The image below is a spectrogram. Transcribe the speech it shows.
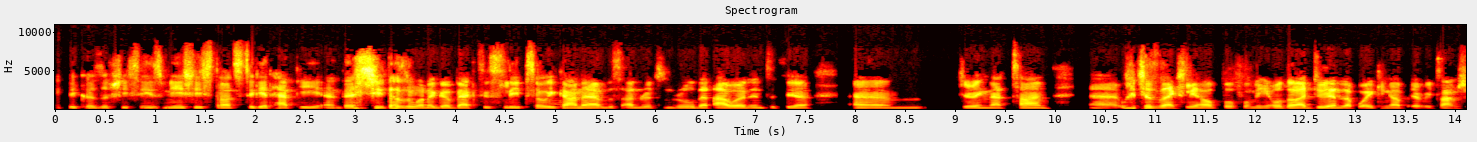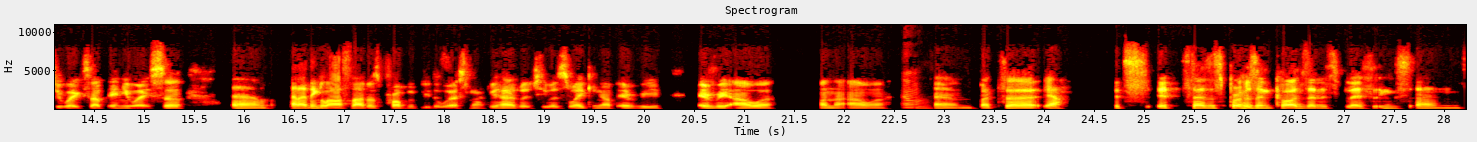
because if she sees me, she starts to get happy and then she doesn't want to go back to sleep. So we kind of have this unwritten rule that I won't interfere um, during that time. Uh, which is actually helpful for me, although I do end up waking up every time she wakes up anyway. So, um, and I think last night was probably the worst night we had, where she was waking up every every hour on the hour. Oh, Um, but uh, yeah, it's it has its pros and cons and its blessings, and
